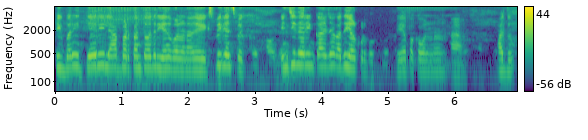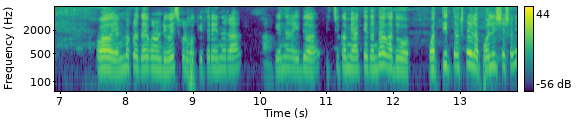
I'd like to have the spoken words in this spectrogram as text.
ಈಗ ಬರೀ ತೇರಿ ಲ್ಯಾಬ್ ಮಾಡ್ಕೊಂತ ಹೋದ್ರೆ ಏನು ಬರೋಣ ಎಕ್ಸ್ಪೀರಿಯನ್ಸ್ ಬೇಕು. ಇಂಜಿನಿಯರಿಂಗ್ ಕಾಲೇಜಾಗ ಅದು ಹೇಳ್ಕೊಡ್ಬೇಕು. ಏಪಕ್ಕವಲ್ಲಣ ಹಾ. ಅದು. ಹೆಣ್ಮಕ್ಳು ಕೈಗೊಂಡು ಒಂದು ಡಿವೈಸ್ ಕೊಡ್ಬೇಕು. ಈ ತರ ಏನಾರ ಏನಾರ ಇದು ಹೆಚ್ಚು ಕಮ್ಮಿ ಆಗ್ತೈತೆ ಅಂದಾಗ ಅದು ಒತ್ತಿದ ತಕ್ಷಣ ಇಲ್ಲ ಪೊಲೀಸ್ ಸ್ಟೇಷನ್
